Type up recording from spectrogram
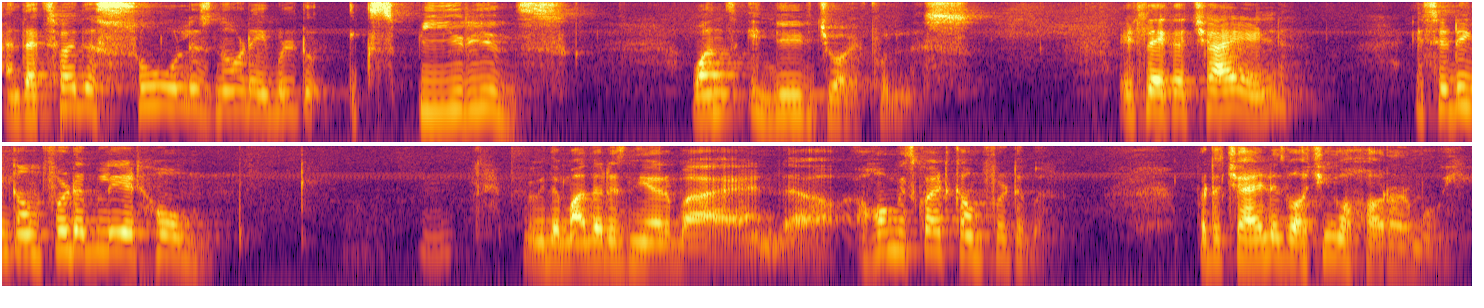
And that's why the soul is not able to experience one's innate joyfulness. It's like a child is sitting comfortably at home. Maybe the mother is nearby and the home is quite comfortable. But the child is watching a horror movie.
